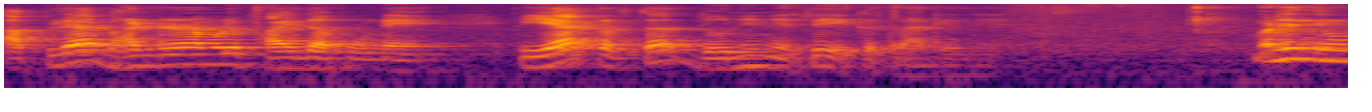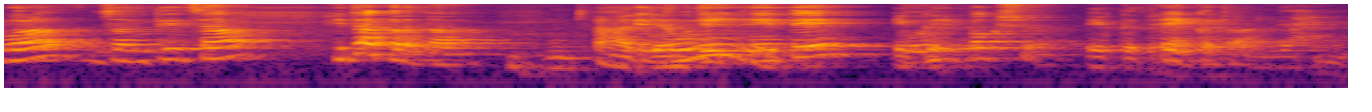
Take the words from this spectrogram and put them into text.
आपल्या भांडणामुळे फायदा होऊ नये याकरता दोन्ही नेते एकत्र आलेले म्हणजे निव्वळ जनतेचा हिता करता दोन्ही नेते दोन्ही पक्ष एकत्र एकत्र आलेले आहेत.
